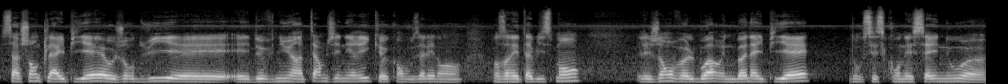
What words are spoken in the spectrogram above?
sachant que la IPA aujourd'hui est, devenu un terme générique quand vous allez dans un établissement les gens veulent boire une bonne IPA, donc c'est ce qu'on essaye, nous, euh,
